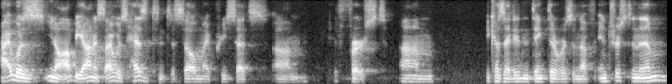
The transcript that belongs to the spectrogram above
I was, you know, I'll be honest, I was hesitant to sell my presets um, at first. Um, because I didn't think there was enough interest in them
